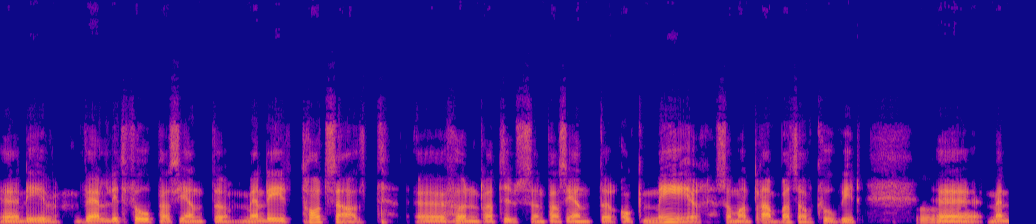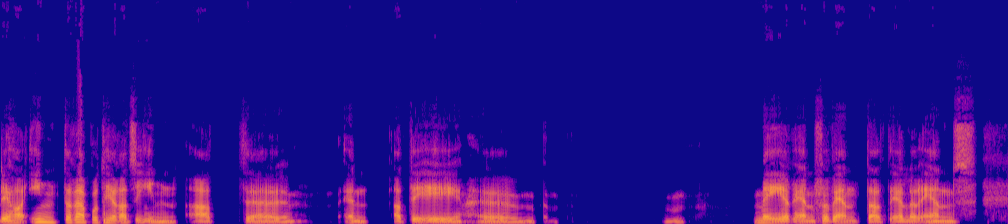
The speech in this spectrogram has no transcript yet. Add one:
Äh, det är väldigt få patienter, men det är trots allt äh, 100 000 patienter och mer som har drabbats av covid. Mm. men det har inte rapporterats in att, en, att det är mer än förväntat eller ens Eh,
